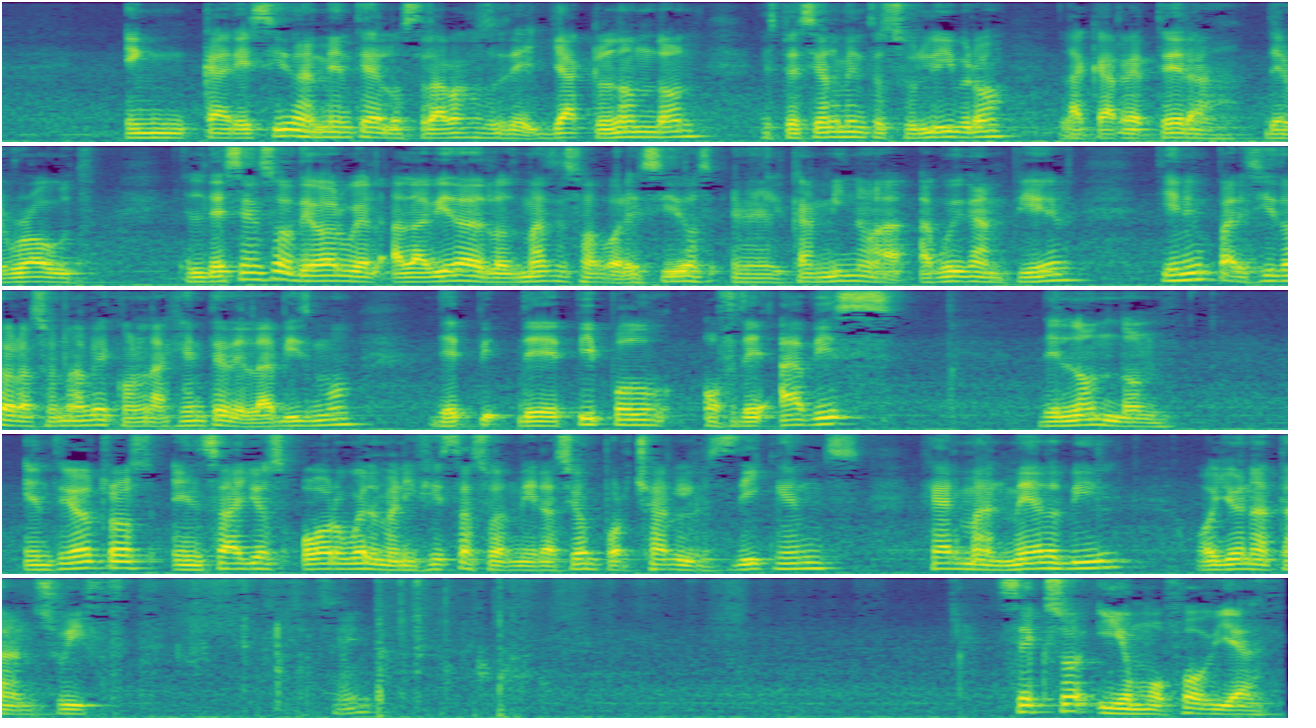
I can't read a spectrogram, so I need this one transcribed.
encarecidamente a los trabajos de Jack London, especialmente su libro La carretera, The Road. El descenso de Orwell a la vida de los más desfavorecidos en el camino a, Wigan Pier tiene un parecido razonable con la gente del abismo de, de People of the Abyss de London. Entre otros ensayos, Orwell manifiesta su admiración por Charles Dickens, Herman Melville o Jonathan Swift. Sexo y homofobia.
